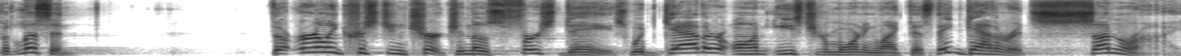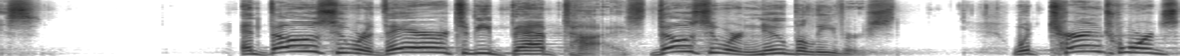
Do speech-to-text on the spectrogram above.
But listen, the early Christian church in those first days would gather on Easter morning like this. They'd gather at sunrise. And those who were there to be baptized, those who were new believers, would turn towards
